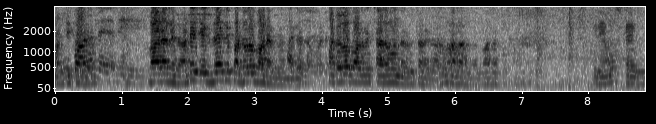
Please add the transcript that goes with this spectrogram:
మల్టీ కలర్. బార్డర్ లేదు. అంటే exactly patola border patola border చాలా మంది అడుగుతారు కదా. అలా వాళ్ళ కోసం. ఇదేమో స్కై బ్లూ.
